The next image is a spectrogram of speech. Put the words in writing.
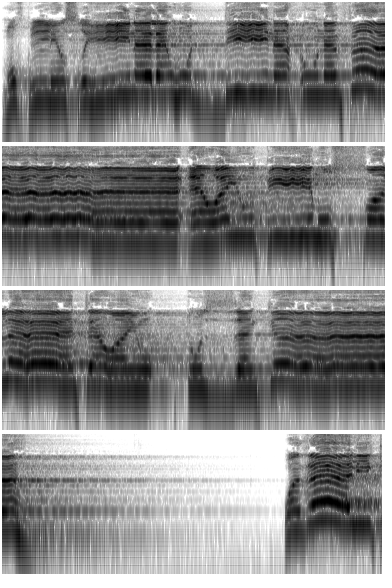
مخلصين له الدين حنفاء ويقيموا الصلاة ويؤتوا الزكاة. وذلك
